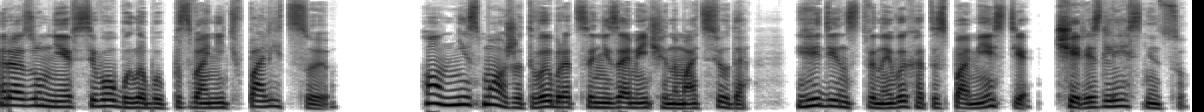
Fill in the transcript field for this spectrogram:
Разумнее всего было бы позвонить в полицию. Он не сможет выбраться незамеченным отсюда. Единственный выход из поместья — через лестницу.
